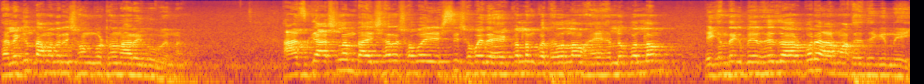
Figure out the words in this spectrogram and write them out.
তাহলে কিন্তু আমাদের এই সংগঠন আর এগোবে না। আজকে আসলাম দায় সারা সবাই এসছি, সবাই দেখা করলাম, কথা বললাম, হাই হ্যালো করলাম। এখান থেকে বের হয়ে যাওয়ার পরে আর মাথায় থেকে নেই।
